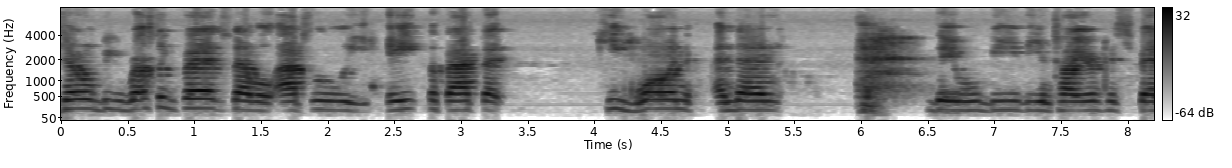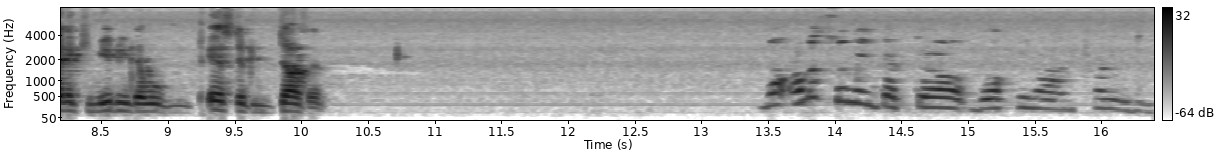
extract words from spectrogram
there will be wrestling fans that will absolutely hate the fact that he won and then there will be the entire hispanic community that will be pissed if he doesn't Well, I'm assuming that they're working on turning him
